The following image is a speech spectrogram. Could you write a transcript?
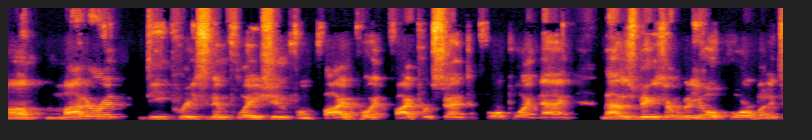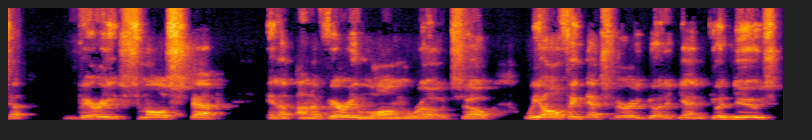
Um, moderate decrease in inflation from 5.5% to 4.9. Not as big as everybody hoped for, but it's a very small step in a, on a very long road. So we all think that's very good. Again, good news.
